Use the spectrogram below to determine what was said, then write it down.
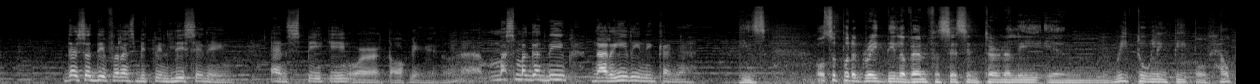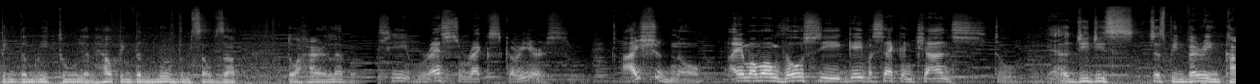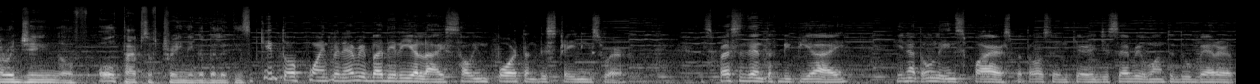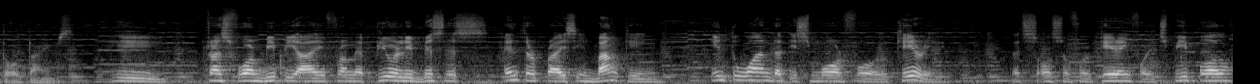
There's a difference between listening and speaking or talking. You know? Ah, mas maganda yung naririnig ka niya. He's also put a great deal of emphasis internally in retooling people, helping them retool and helping them move themselves up to a higher level. He resurrects careers. I should know. I am among those he gave a second chance to. Yeah, Gigi's just been very encouraging of all types of training abilities. It came to a point when everybody realized how important these trainings were. As president of BPI, he not only inspires but also encourages everyone to do better at all times. He transformed BPI from a purely business enterprise in banking into one that is more for caring. That's also for caring for its people,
